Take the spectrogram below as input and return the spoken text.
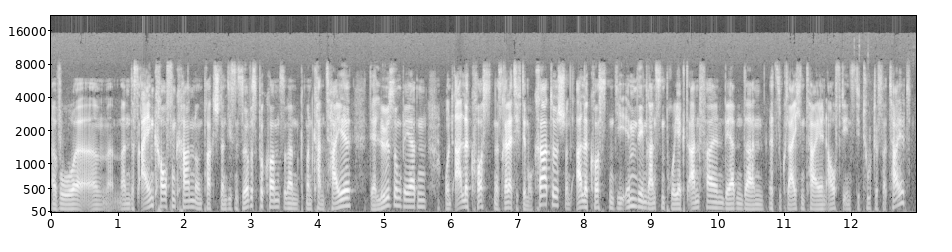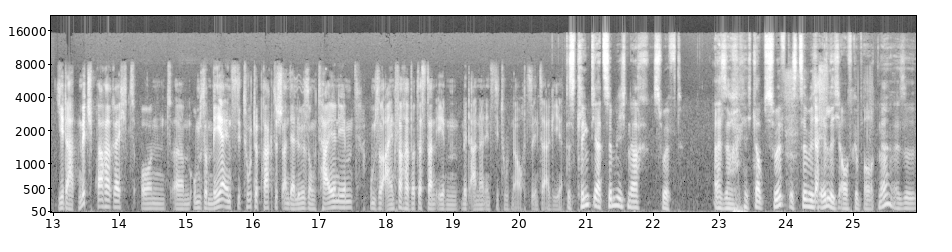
wo ähm, man das einkaufen kann und praktisch dann diesen Service bekommt, sondern man kann Teil der Lösung werden und alle Kosten, das ist relativ demokratisch und alle Kosten, die in dem ganzen Projekt anfallen, werden dann äh, zu gleichen Teilen auf die Institute verteilt. Jeder hat Mitspracherecht und ähm, umso mehr Institute praktisch an der Lösung teilnehmen, umso einfacher wird es dann eben mit anderen Instituten auch zu interagieren. Das klingt ja ziemlich nach Swift. Also ich glaube, Swift ist ziemlich das, ähnlich aufgebaut, ne? Also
